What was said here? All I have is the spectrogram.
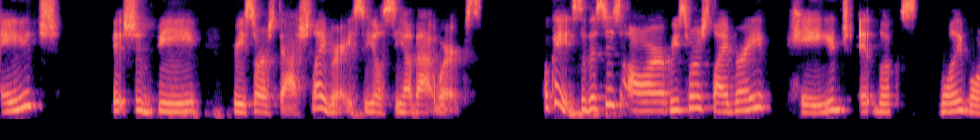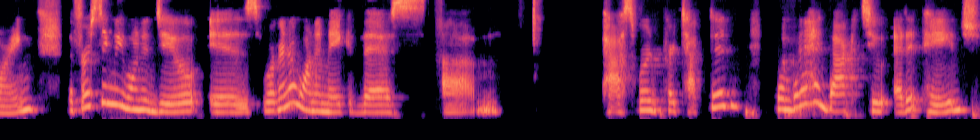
page, it should be resource dash library. So you'll see how that works. Okay, so this is our resource library page. It looks really boring. The first thing we want to do is we're going to want to make this um, password protected. So I'm going to head back to edit page.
